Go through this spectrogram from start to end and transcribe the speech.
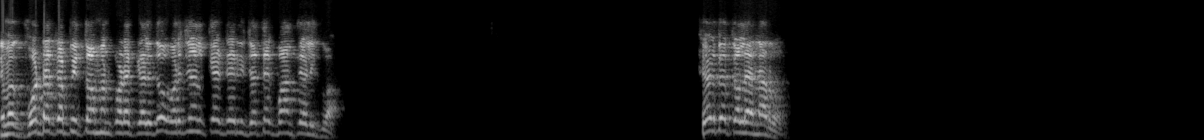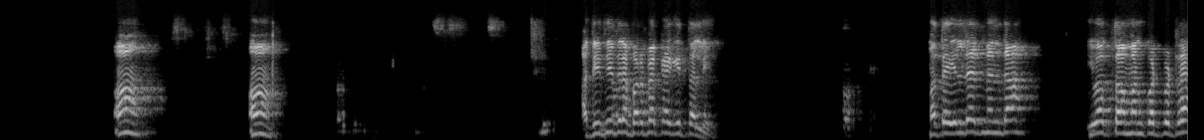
ನಿಮಗ್ ಫೋಟೋ ಕಾಪಿ ತಗೊಂಬಂದ್ ಕೊಡಕ್ ಹೇಳಿದ್ವು ಒರಿಜಿನಲ್ ಕೇಟೇರಿ ಜೊತೆಗೆ ಬಾ ಅಂತ ಹೇಳಿದ್ವಾ. ಹೇಳ್ಬೇಕಲ್ಲ ಏನಾರು ಹಾ ಅದಿದ್ದಿದ್ರೆ ಬರ್ಬೇಕಾಗಿತ್ತಲ್ಲಿ. ಮತ್ತೆ ಇಲ್ದೇದ್ಮೇಲ್ದ ಇವಾಗ ತಗೊಂಬಂದ್ ಕೊಟ್ಬಿಟ್ರೆ?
